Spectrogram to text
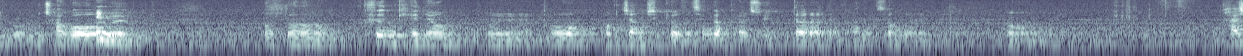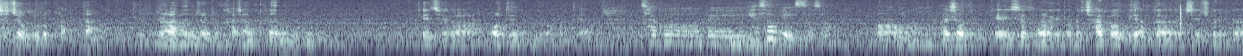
이거는 작업의 어떤 큰 개념을 더 확장시켜서 생각할 수 있다라는 가능성을 어, 가시적으로 봤다라는 점이 가장 큰 게 제가 얻은 것 같아요. 작업의 해석에 있어서 어, 해석에 있어서라기보다 작업이 아까 이제 저희가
